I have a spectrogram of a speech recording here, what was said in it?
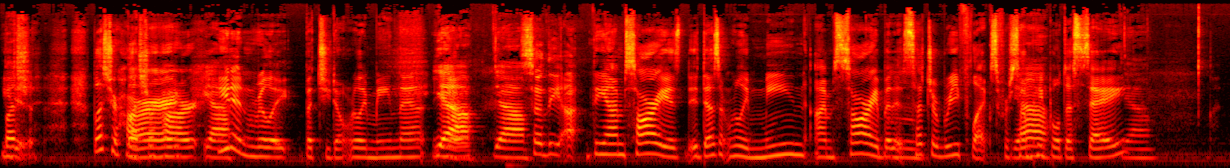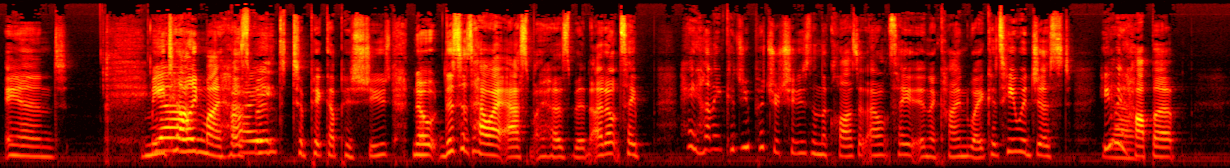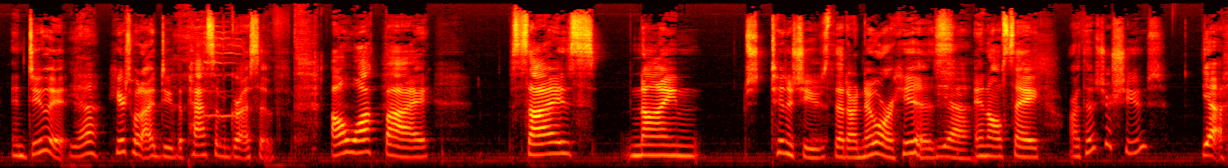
You Bless did- your- bless your heart. Bless your heart, yeah. You didn't really, but you don't really mean that. you yeah know? yeah So the uh, the I'm sorry is it doesn't really mean I'm sorry, but it's such a reflex for Mm. Yeah. some people to say. yeah. And me Yeah, telling my I- husband to pick up his shoes. No, this is how I ask my husband. I don't say, "Hey, honey, could you put your shoes in the closet?" I don't say it in a kind way because he would just he would hop up and do it. Yeah. Here's what I do: the passive aggressive. I'll walk by size nine sh- tennis shoes that I know are his. Yeah. And I'll say, "Are those your shoes?" Yeah.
